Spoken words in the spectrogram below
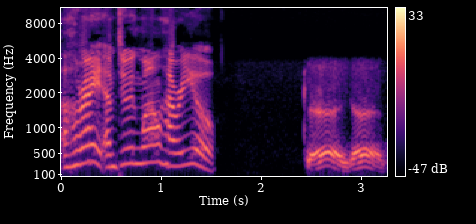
All right, I'm doing well. How are you? Good, good.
